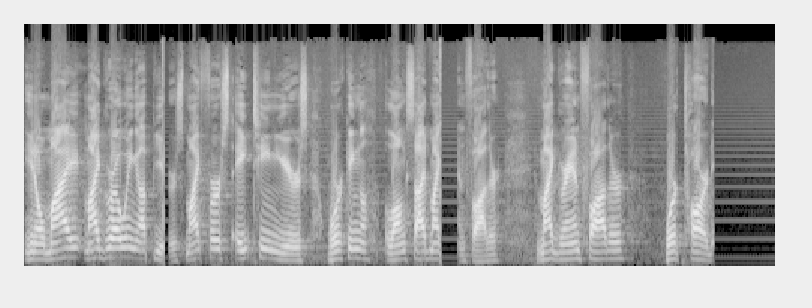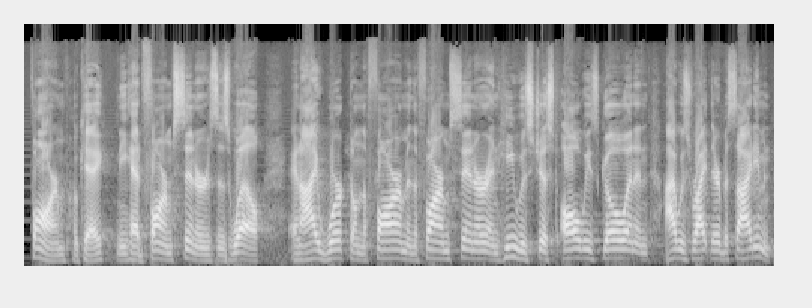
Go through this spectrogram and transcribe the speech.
you know, my, my growing up years, my first 18 years working alongside my grandfather. My grandfather worked hard farm, okay, and he had farm centers as well. And I worked on the farm and the farm center, and he was just always going, and I was right there beside him, and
